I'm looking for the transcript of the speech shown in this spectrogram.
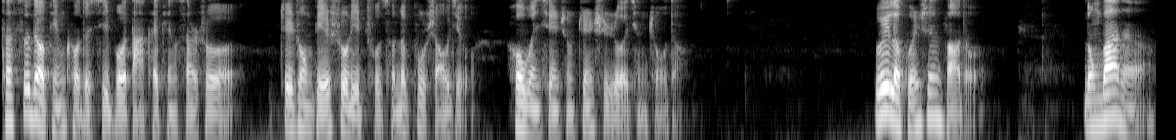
他撕掉瓶口的锡箔，打开瓶塞，说：“这幢别墅里储存了不少酒，后文先生真是热情周到。”威勒浑身发抖。隆巴德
